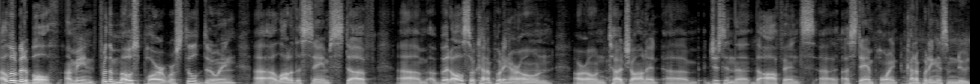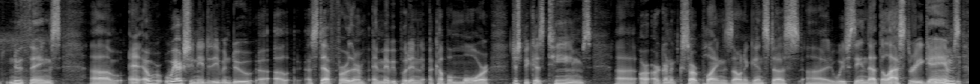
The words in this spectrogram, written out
A little bit of both. I mean, for the most part, we're still doing uh, a lot of the same stuff, um, but also kind of putting our own our own touch on it, um, just in the the offense uh, a standpoint, kind of putting in some new new things. Uh, and, we actually need to even do a, a step further and, and, maybe put in a couple more, just because teams uh, are, are going to start playing zone against us. Uh, we've seen that the last three games.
